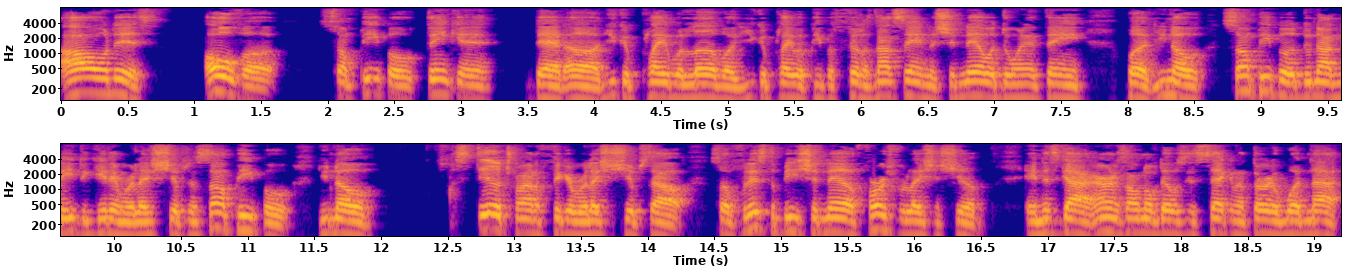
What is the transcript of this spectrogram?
all this over some people thinking that uh, you can play with love or you can play with people's feelings. Not saying that Chanell would do anything, but you know, some people do not need to get in relationships, and some people, you know, still trying to figure relationships out. So for this to be Chanell first relationship, and this guy Ernest, I don't know if that was his second or third or whatnot,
